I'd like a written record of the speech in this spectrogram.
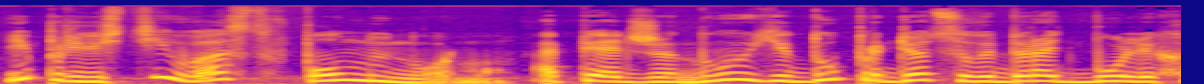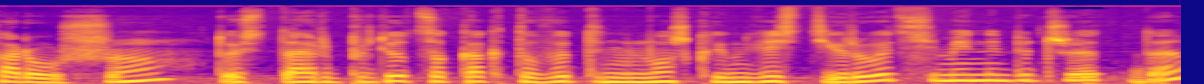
и привести вас в полную норму. Опять же, ну, еду придется выбирать более хорошую, то есть, наверное, придется как-то в это немножко инвестировать в семейный бюджет, да?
